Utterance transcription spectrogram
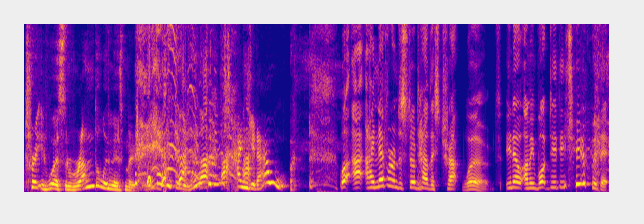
treated worse than Randall in this movie. What was he doing? How could he just hanging out? Well, I, I never understood how this trap worked. You know, I mean, what did he do with it?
